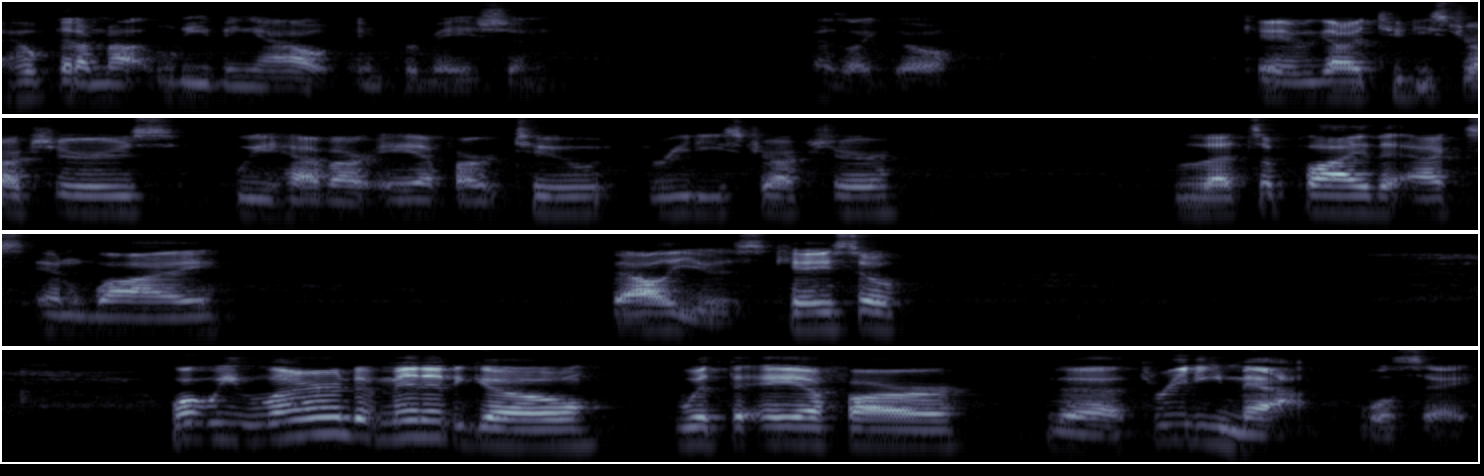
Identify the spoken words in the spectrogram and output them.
I hope that I'm not leaving out information as I go. Okay, we got our 2D structures. We have our AFR2 3D structure. Let's apply the X and Y values. Okay, so what we learned a minute ago with the AFR, the 3D map, we'll say.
